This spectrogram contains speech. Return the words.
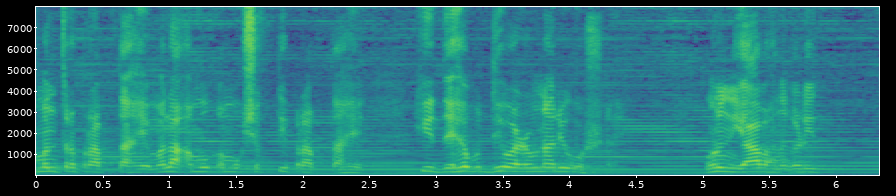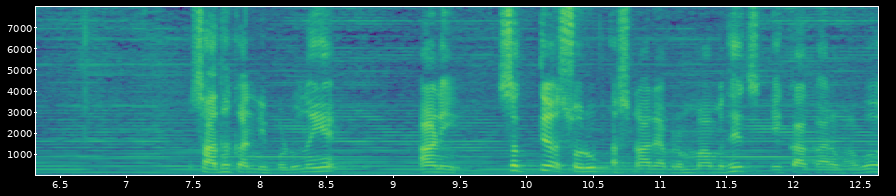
मंत्र प्राप्त आहे मला अमुक अमुक शक्ती प्राप्त आहे ही देहबुद्धी वाढवणारी गोष्ट आहे. म्हणून या भानगडीत साधकांनी पडू नये आणि सत्य स्वरूप असणाऱ्या ब्रह्मामध्येच एकाकार व्हावं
